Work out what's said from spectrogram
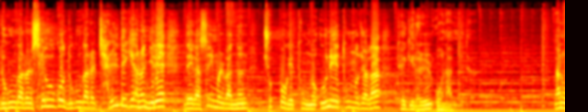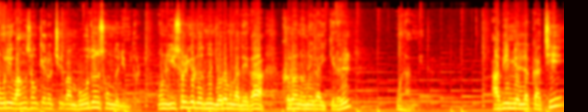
누군가를 세우고 누군가를 잘되게 하는 일에 내가 쓰임을 받는 축복의 통로, 은혜의 통로자가 되기를 원합니다. 나는 우리 왕성교를 치료한 모든 성도님들 오늘 이 설교를 듣는 여러분과 내가 그런 은혜가 있기를 원합니다. 아비멜렉 같이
